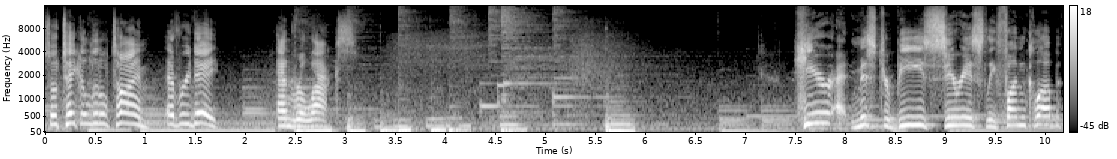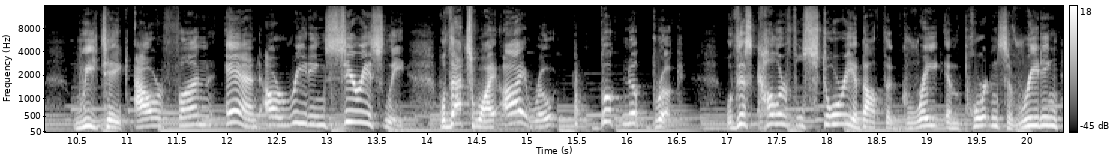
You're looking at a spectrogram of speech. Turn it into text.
so take a little time every day and relax. Here at Mr. B's Seriously Fun Club, we take our fun and our reading seriously. Well, that's why I wrote Book Nook Brook. Well, this colorful story about the great importance of reading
